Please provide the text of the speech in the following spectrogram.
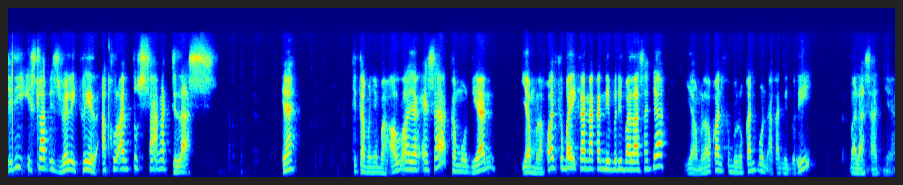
Jadi Islam is very clear. Al-Quran itu sangat jelas. Ya, kita menyembah Allah yang esa, kemudian yang melakukan kebaikan akan diberi balasannya, yang melakukan keburukan pun akan diberi balasannya.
